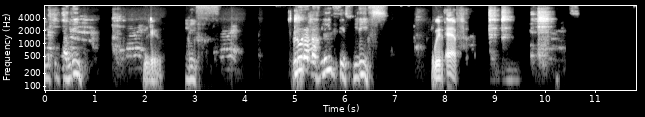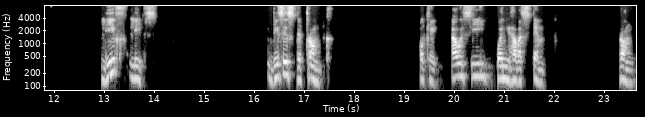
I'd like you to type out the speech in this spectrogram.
Leaf, leaf. leaf. Plural of leaf is leaves. With F. Leaf, leaves. This is the trunk. Okay, I will see when you have a stem. Trunk.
